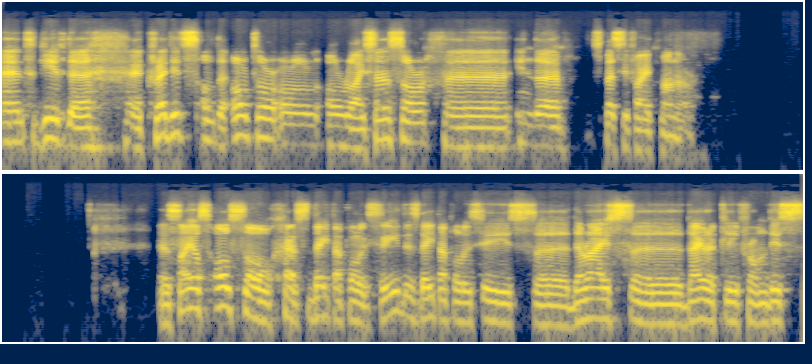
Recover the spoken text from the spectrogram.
and give the credits of the author or, or licensor in the specified manner. Uh, SIOS also has data policy. This data policy is, uh, derives uh, directly from this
